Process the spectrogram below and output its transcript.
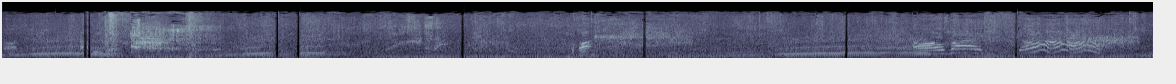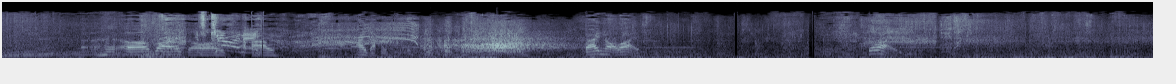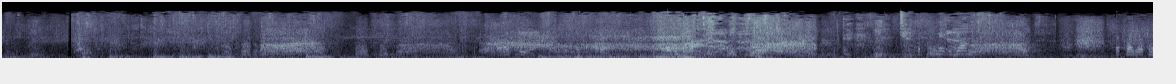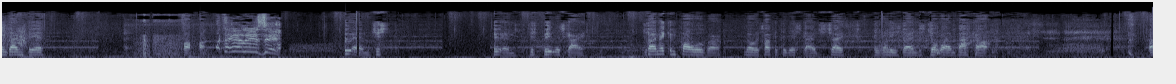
God. What? Oh my god! Uh, oh my god. It's killing me! Ow. I got it. But I'm not alive. The jump. Record, we're coming down for you. Oh. What the hell is it? Boot him, just boot him. Just boot this guy. Try and make him fall over. No, we're talking to this guy. Just try and when he's down, just don't let him back up.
